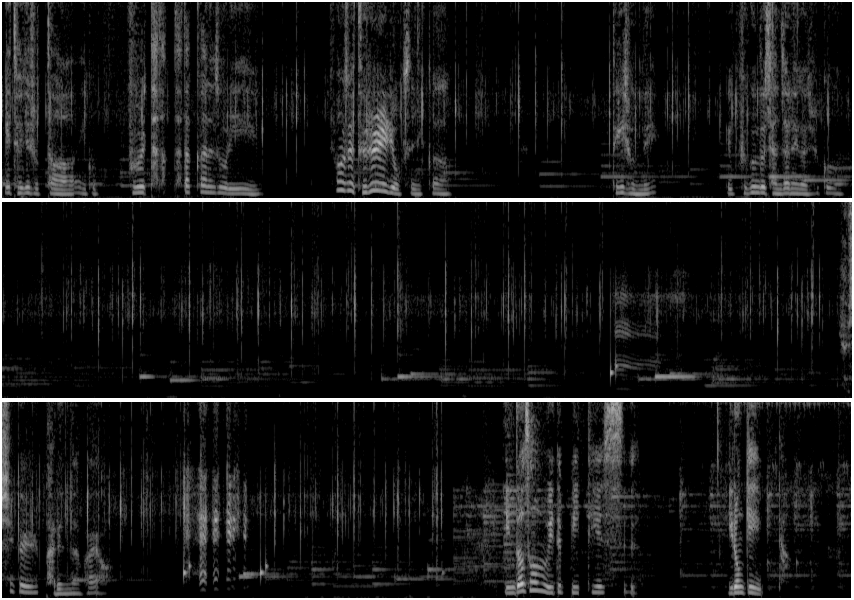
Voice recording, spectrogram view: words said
이게 되게 좋다. 이거 불 타닥타닥 하는 소리 평소에 들을 일이 없으니까 되게 좋네. 이 불금도 잔잔해가지고 휴식을 바랬나 봐요. 인더섬 위드 BTS 이런 게임입니다.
